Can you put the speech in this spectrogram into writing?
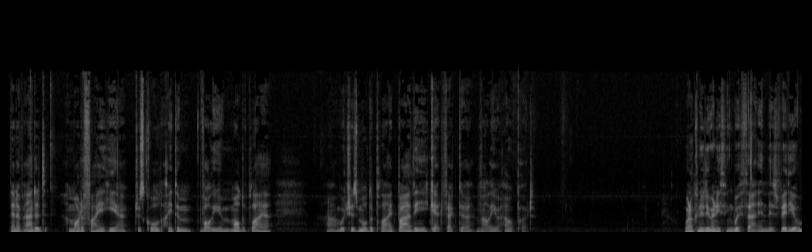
Then I've added a modifier here just called item volume multiplier, uh, which is multiplied by the get vector value output. We're not going to do anything with that in this video,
